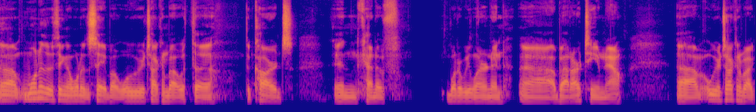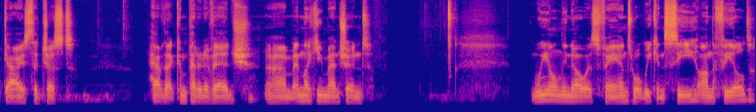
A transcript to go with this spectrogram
Um, one other thing I wanted to say about what we were talking about with the the cards and kind of what are we learning uh, about our team now. Um, we were talking about guys that just have that competitive edge, um, and like you mentioned, we only know as fans what we can see on the field,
